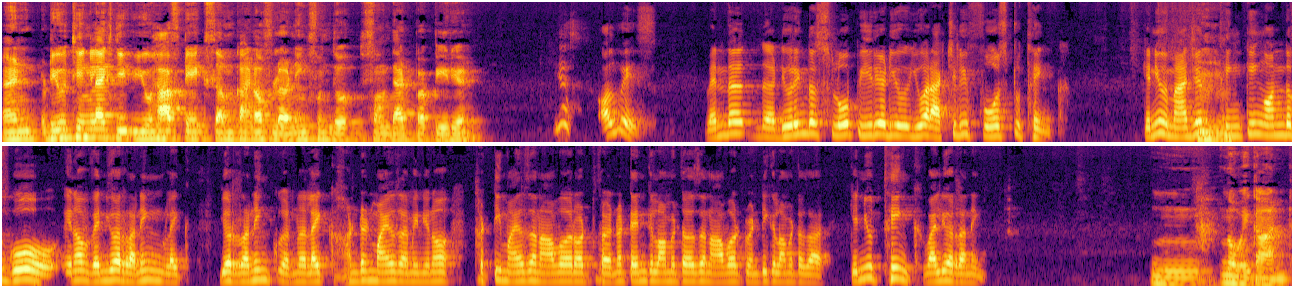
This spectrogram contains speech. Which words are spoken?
And do you think like you, have take some kind of learning from the from that period? yes always when the, the during the slow period you you are actually forced to think can you imagine Mm-hmm. thinking on the go you know when you are running like you're running uh, like 100 miles i mean you know 30 miles an hour or 10 kilometers an hour 20 kilometers an hour can you think while you're running Mm, no, we can't.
